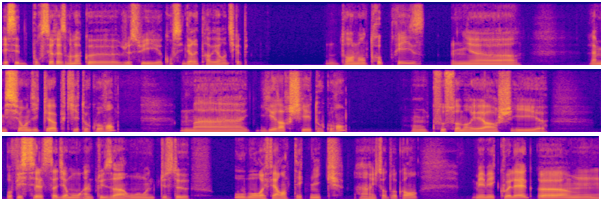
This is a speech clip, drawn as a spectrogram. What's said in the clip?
Et c'est pour ces raisons-là que je suis considéré travailleur handicapé. Dans l'entreprise, il y a la mission handicap qui est au courant. Ma hiérarchie est au courant que ce soit ma hiérarchie euh, officielle, c'est-à-dire mon 1 plus 1 ou mon 1 plus 2, ou mon référent technique, hein, ils sont au courant. Mais mes collègues, euh,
